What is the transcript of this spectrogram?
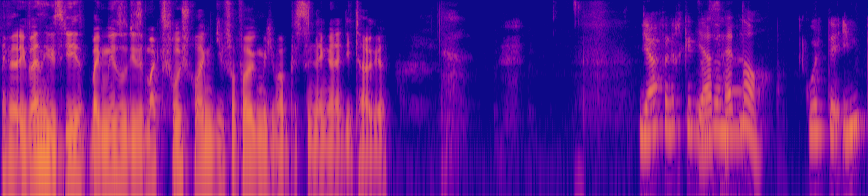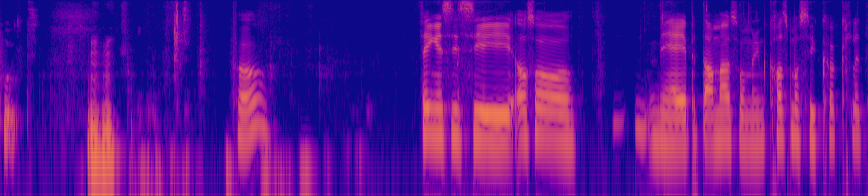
ich weiß ich weiß nicht, wie es dir ist. Bei mir so diese Max Frisch-Fragen, die verfolgen mich immer ein bisschen länger die Tage. Ja, vielleicht gibt es Ja, auch so es hat einen noch. guten Input. Mhm. Voll. Finde sie sind auch so, wir haben eben damals, als wir im Kosmos gehöckelt,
